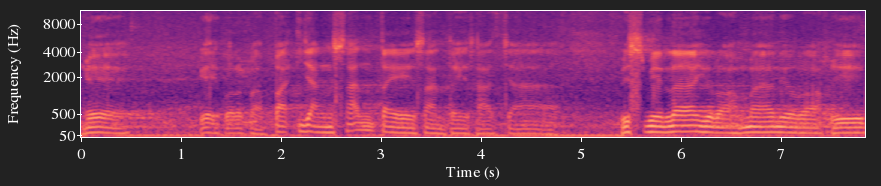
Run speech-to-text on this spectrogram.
nggih Oke, para bapak yang santai-santai saja. Bismillahirrahmanirrahim.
